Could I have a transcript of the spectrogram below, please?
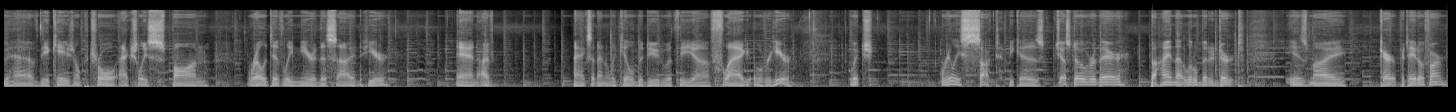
it. You have the occasional patrol actually spawn relatively near this side here, and I've I accidentally killed the dude with the uh, flag over here, which really sucked because just over there, behind that little bit of dirt, is my carrot potato farm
